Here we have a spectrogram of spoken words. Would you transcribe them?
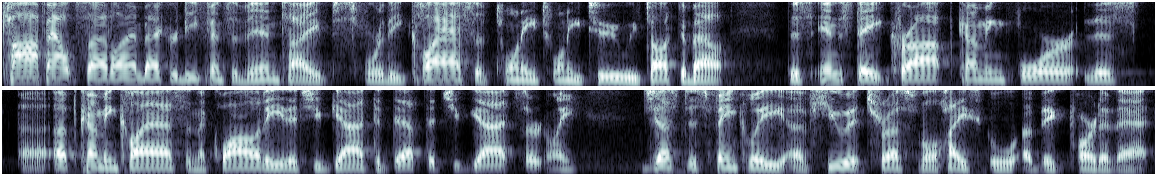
top outside linebacker defensive end types for the class of 2022. We've talked about this in-state crop coming for this uh, upcoming class and the quality that you've got, the depth that you've got. Certainly, Justice Finkley of Hewitt-Trussville High School, a big part of that.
